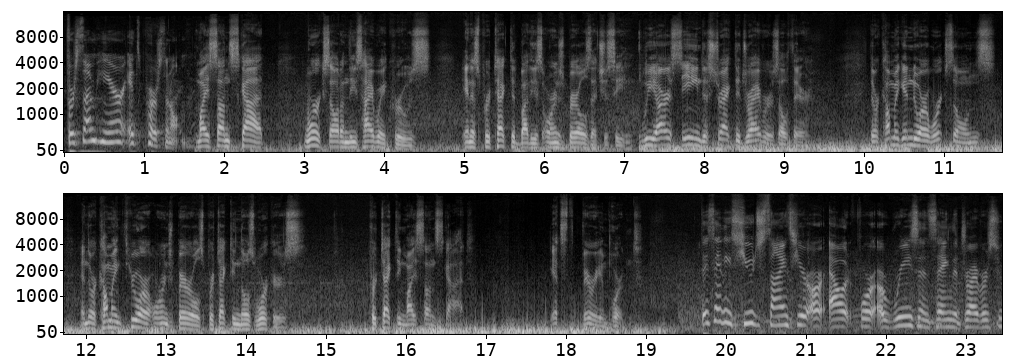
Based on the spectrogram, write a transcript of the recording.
For some here, it's personal. My son Scott works out on these highway crews and is protected by these orange barrels that you see. We are seeing distracted drivers out there. They're coming into our work zones and they're coming through our orange barrels protecting those workers, protecting my son Scott. It's very important. They say these huge signs here are out for a reason, saying that drivers who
